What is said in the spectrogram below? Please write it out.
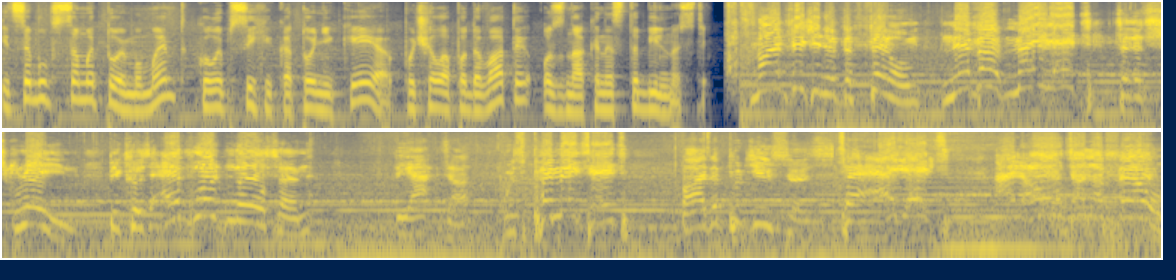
і це був саме той момент, коли психіка Тоні Кея почала подавати ознаки нестабільності. My vision of the film never made it to the screen because Edward Norton, the actor, was permitted by the producers to edit and alter the film,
